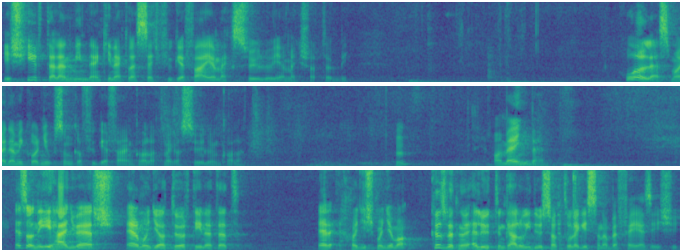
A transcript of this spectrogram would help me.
És hirtelen mindenkinek lesz egy fügefája, meg szőlője, meg stb. Hol lesz majd, amikor nyugszunk a fügefánk alatt, meg a szőlőnk alatt? A mennyben. Ez a néhány vers elmondja a történetet, el, hogy is mondjam, a közvetlenül előttünk álló időszaktól egészen a befejezésig.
